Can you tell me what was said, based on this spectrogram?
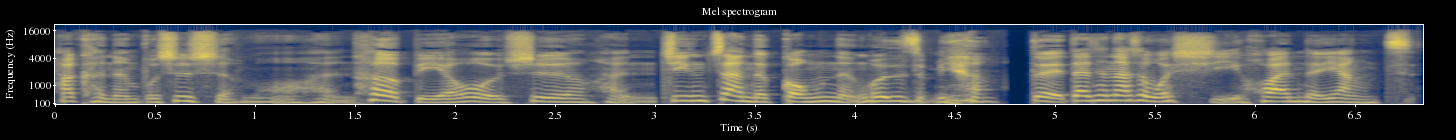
它可能不是什么很特别或者是很精湛的功能或者怎么样，对，但是那是我喜欢的样子。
